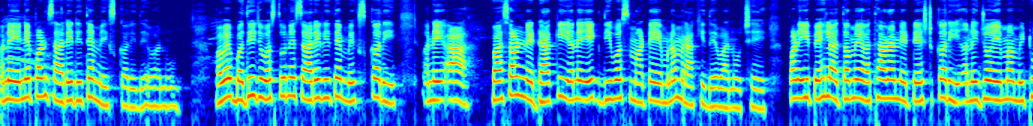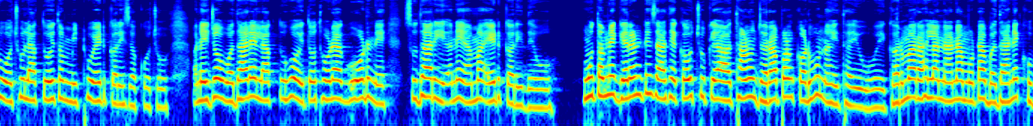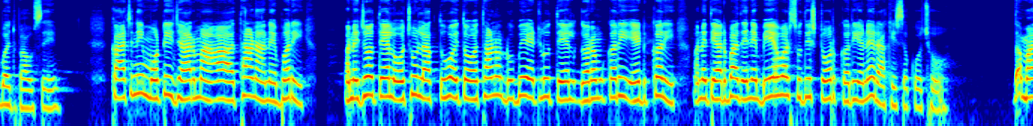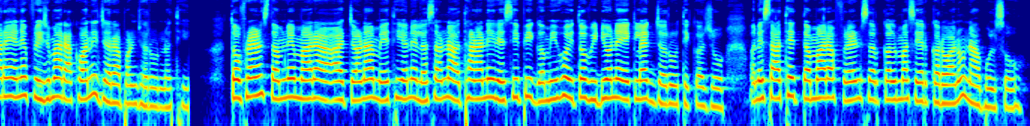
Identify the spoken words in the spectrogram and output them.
અને એને પણ સારી રીતે મિક્સ કરી દેવાનું. હવે બધી જ વસ્તુને સારી રીતે મિક્સ કરી અને આ વાસણને ઢાંકી અને એક દિવસ માટે એમણમ રાખી દેવાનું છે. પણ એ પહેલાં તમે અથાણાને ટેસ્ટ કરી અને જો એમાં મીઠું ઓછું લાગતું હોય તો મીઠું એડ કરી શકો છો. અને જો વધારે લાગતું હોય તો થોડા ગોળને સુધારી અને આમાં એડ કરી દેવો. હું તમને ગેરંટી સાથે કહું છું કે આ અથાણું જરા પણ કડવું નહીં થયું હોય. ઘરમાં રહેલા નાના મોટા બધાને ખૂબ જ ભાવશે. કાચની મોટી જારમાં આ અથાણાને ભરી અને જો તેલ ઓછું લાગતું હોય તો અથાણું ડૂબે એટલું તેલ ગરમ કરી એડ કરી અને ત્યારબાદ એને બે વર્ષ સુધી સ્ટોર કરી અને રાખી શકો છો. તમારે એને ફ્રીજમાં રાખવાની જરા પણ જરૂર નથી. તો ફ્રેન્ડ્સ, તમને મારા આ ચણા, મેથી અને લસણના અથાણાની રેસીપી ગમી હોય તો વિડીયોને એક લાઇક જરૂરથી કરજો અને સાથે જ તમારા ફ્રેન્ડ સર્કલમાં શેર કરવાનું ના ભૂલશો.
